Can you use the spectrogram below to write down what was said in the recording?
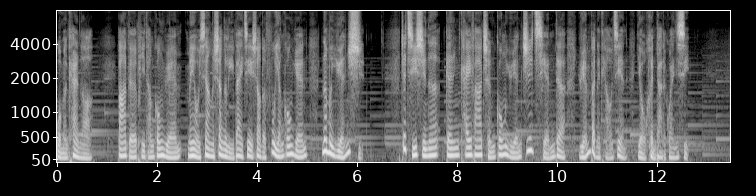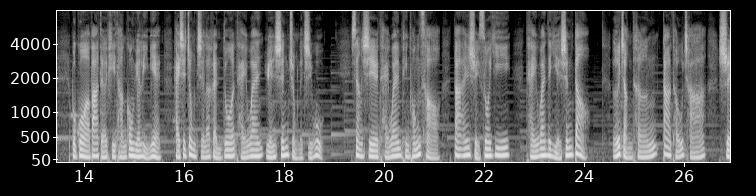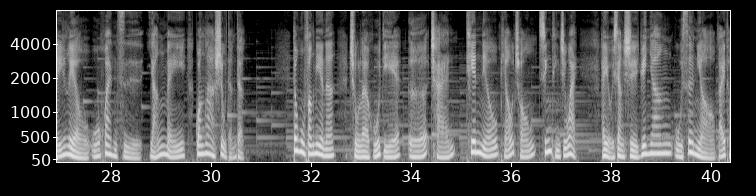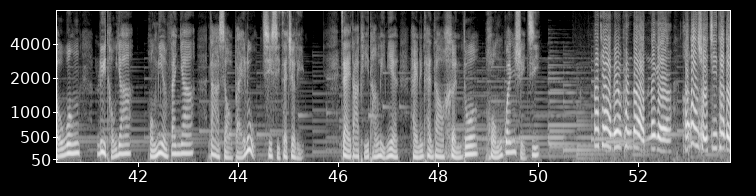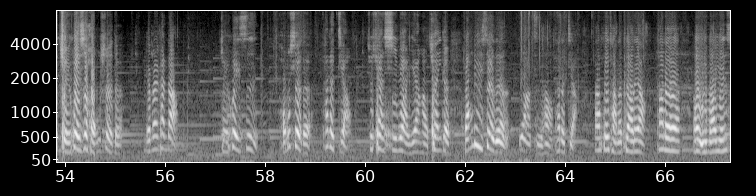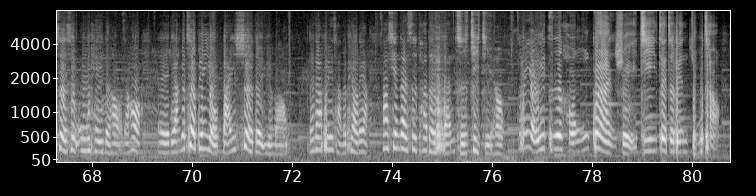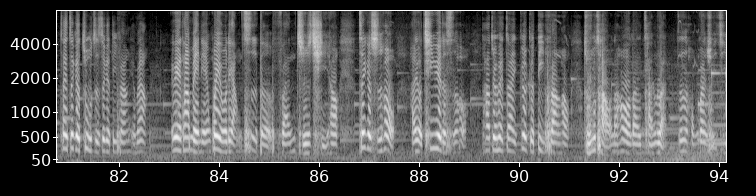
我们看啊，巴德皮塘公园没有像上个礼拜介绍的富阳公园那么原始，这其实呢跟开发成公园之前的原本的条件有很大的关系。不过巴德皮塘公园里面还是种植了很多台湾原生种的植物。像是台湾平蓬草、大安水蓑衣、台湾的野生稻、鹅掌藤、大头茶、水柳、无患子、杨梅、光蜡树等等。动物方面呢，除了蝴蝶、蛾、蝉、天牛、瓢虫、蜻蜓之外，还有像是鸳鸯、五色鸟、白头翁、绿头鸭、红面番鸭、大小白鹭栖息在这里。在大皮塘里面还能看到很多红冠水鸡。大家有没有看到我们那个红冠水鸡？它的嘴喙是红色的，有没有看到？嘴喙是红色的，它的脚就穿丝袜一样哈，穿一个黄绿色的袜子哈，它的脚它非常的漂亮，它的呃羽毛颜色是乌黑的哈，然后呃两个侧边有白色的羽毛。所以它非常的漂亮。那现在是它的繁殖季节哈。这边有一只红冠水鸡在这边筑巢，在这个柱子这个地方有没有？因为它每年会有两次的繁殖期哈。这个时候还有七月的时候，它就会在各个地方哈筑巢，然后来产卵。这是红冠水鸡。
